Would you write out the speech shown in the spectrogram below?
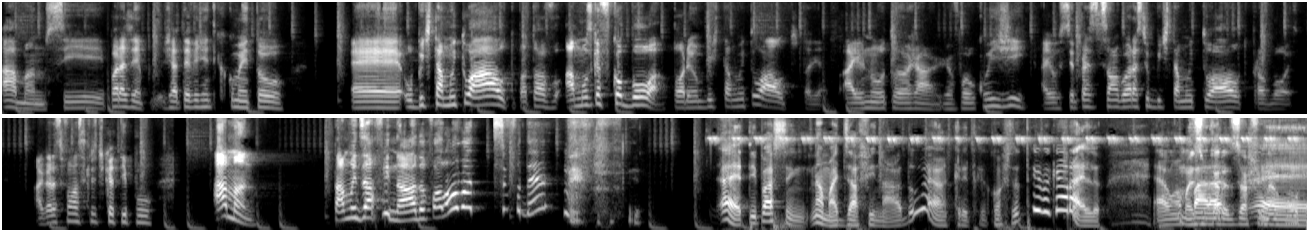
Ah, mano, se. Por exemplo, já teve gente que comentou. É, o beat tá muito alto, pra tua vo- a música ficou boa, porém o beat tá muito alto, tá ligado? Aí no outro eu já, já vou corrigir. Aí você presta atenção agora se o beat tá muito alto pra voz. Agora se for umas críticas tipo, ah, mano, tá muito desafinado, eu falo, oh, vai se fuder. É, tipo assim. Não, mas desafinado é uma crítica construtiva, caralho. É uma Ah, mas o parada- cara desafinar com é...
